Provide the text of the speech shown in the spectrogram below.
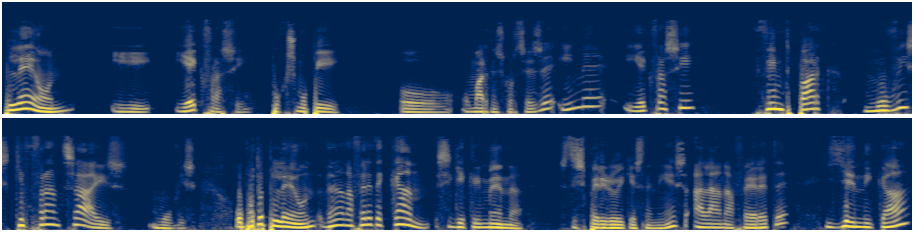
Πλέον η, η έκφραση που χρησιμοποιεί ο, ο Μάρτιν Σκορσέζε είναι η έκφραση theme park movies και franchise movies. Οπότε πλέον δεν αναφέρεται καν συγκεκριμένα στις περιρροικές ταινίες, αλλά αναφέρεται γενικά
